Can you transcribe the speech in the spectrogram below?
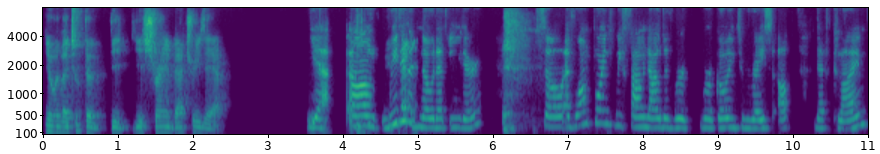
you know when they took the the Australian batteries out? Yeah. Um, we didn't know that either so at one point we found out that we're, we're going to race up that climb,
